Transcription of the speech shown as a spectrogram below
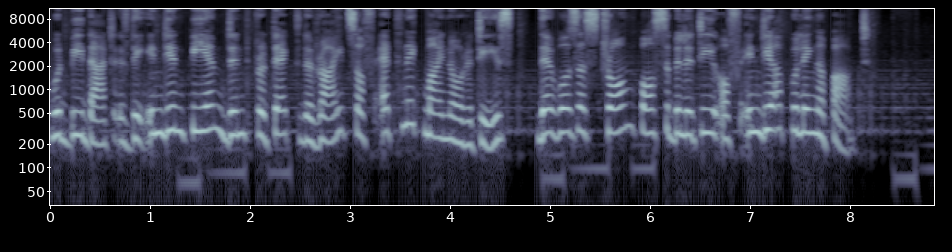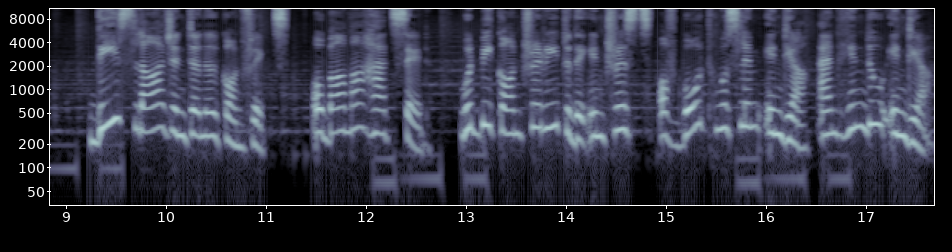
would be that if the Indian PM didn't protect the rights of ethnic minorities, there was a strong possibility of India pulling apart. These large internal conflicts, Obama had said, would be contrary to the interests of both Muslim India and Hindu India.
